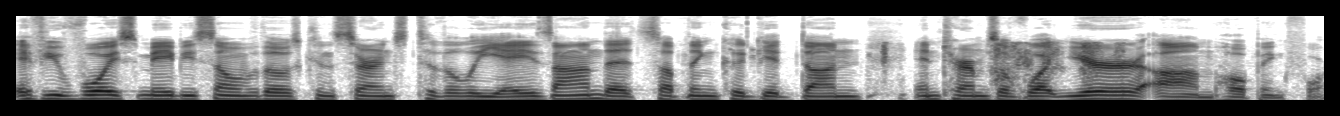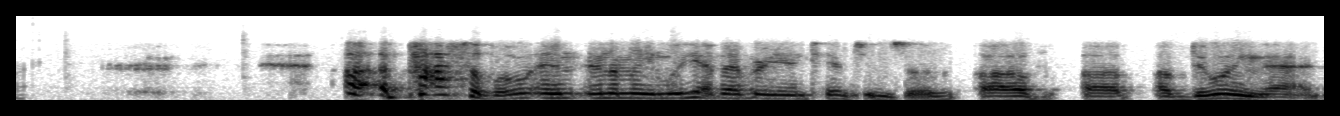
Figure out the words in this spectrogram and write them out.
if you voice maybe some of those concerns to the liaison, that something could get done in terms of what you're um, hoping for? Uh, possible, and, and I mean we have every intentions of of of, of doing that.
